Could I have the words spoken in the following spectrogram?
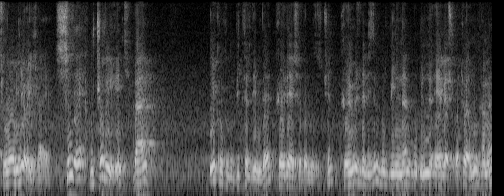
Çoğu biliyor hikaye. Şimdi bu çok ilginç. Ben ilkokulu bitirdiğimde köyde yaşadığımız için köyümüz de bizim bu bilinen bu ünlü E5 otoyolunun hemen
